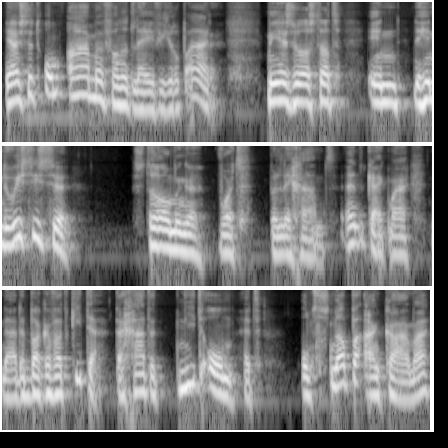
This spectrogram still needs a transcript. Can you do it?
Juist het omarmen van het leven hier op aarde. Meer zoals dat in de Hindoeïstische stromingen wordt belichaamd. En kijk maar naar de Bhagavad Gita. Daar gaat het niet om het ontsnappen aan karma,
